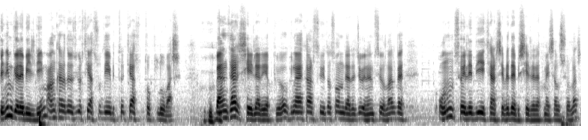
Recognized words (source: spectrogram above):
benim görebildiğim Ankara'da Özgür Tiyatro diye bir tiyatro topluluğu var. Benzer şeyler yapıyor. Günay Akarsu'yu da son derece önemsiyorlar ve onun söylediği çerçevede bir şeyler yapmaya çalışıyorlar.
